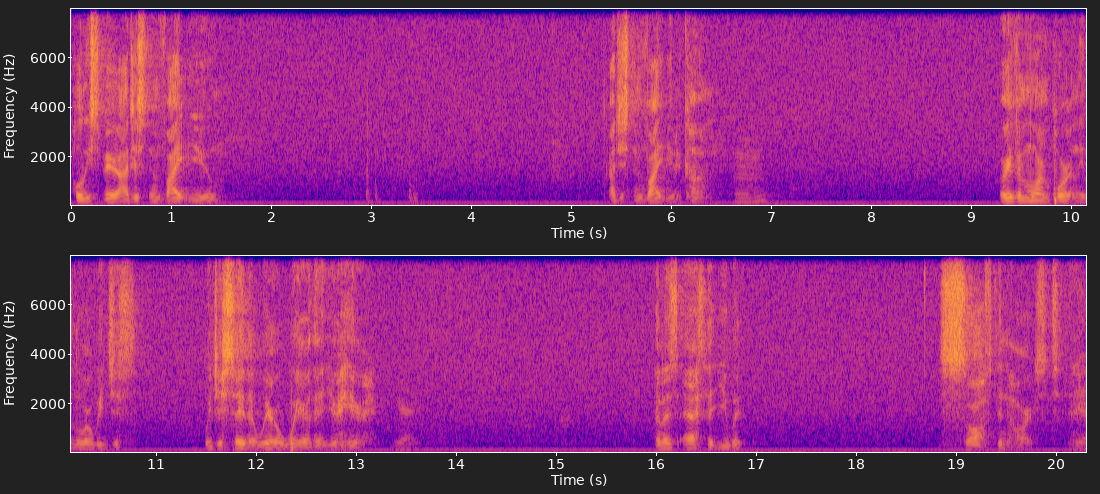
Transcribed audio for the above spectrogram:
Holy Spirit, I just invite you. I just invite you to come. Mm-hmm. Or even more importantly, Lord, we just we just say that we're aware that you're here. And I just ask that you would soften hearts today.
